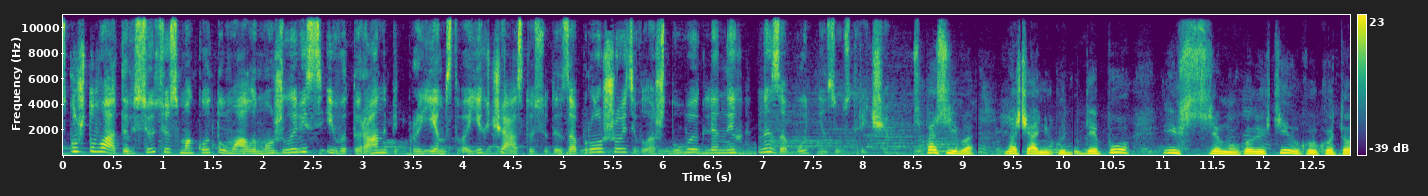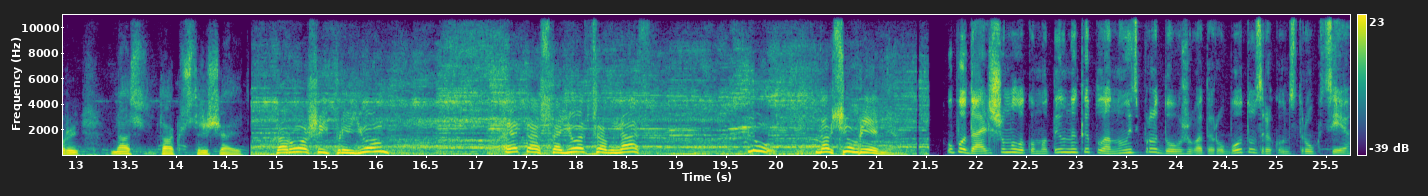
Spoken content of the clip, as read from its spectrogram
Скуштувати всю цю смакоту мали можливість і ветерани підприємства. Їх часто сюди запрошують, влаштовують для них незабутні зустрічі. Спасибо начальнику депо и всему коллективу, который нас так встречает. Хороший прием, это остается в нас ну, на все время. У подальшому локомотивники планують продовжувати роботу з реконструкції.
